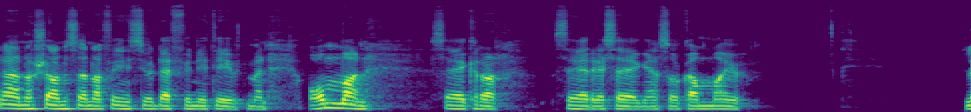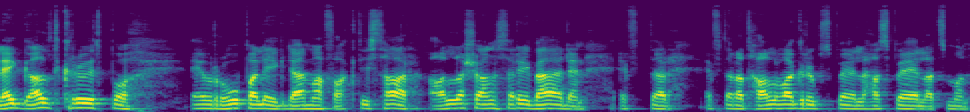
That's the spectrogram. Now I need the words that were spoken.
Ja, no, chanserna finns ju definitivt, men om man säkrar seriesegern så kan man ju lägga allt krut på Europa League där man faktiskt har alla chanser i världen efter, efter att halva gruppspelet har spelats. Man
